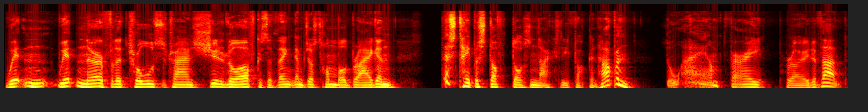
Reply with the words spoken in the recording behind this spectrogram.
waiting, waiting there for the trolls to try and shoot it off because I think I'm just humble bragging, this type of stuff doesn't actually fucking happen. So I am very proud of that.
